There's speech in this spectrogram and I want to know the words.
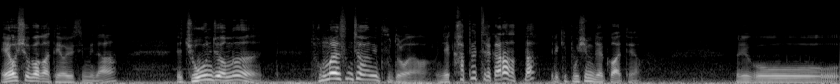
에어쇼버가 되어 있습니다. 좋은 점은 정말 승차감이 부드러워요. 이제 카페트를 깔아놨다 이렇게 보시면 될 것 같아요. 그리고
